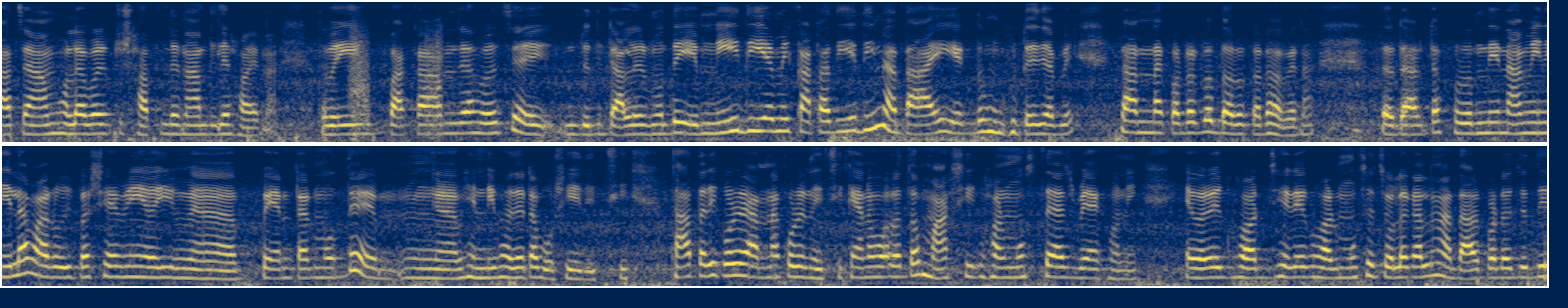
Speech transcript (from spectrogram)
কাঁচা আম হলে আবার একটু সাঁতলে না দিলে হয় না। তবে এই পাকা আম যা হয়েছে যদি ডালের মধ্যে এমনিই দিয়ে আমি কাটা দিয়ে দিই না, তাই একদম ঘুটে যাবে। রান্না করারও দরকার হবে না। তো ডালটা ফোড়ন দিয়ে নামিয়ে নিলাম। আর ওই পাশে আমি ওই প্যানটার মধ্যে ভেন্ডি ভাজাটা বসিয়ে দিচ্ছি। তাড়াতাড়ি করে রান্না করে নিচ্ছি। কেন বলো তো? মাসি ঘর মুছতে আসবে এখনই। এবারে ঘর ঝেড়ে ঘর মুছে চলে গেল না, তারপরে যদি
